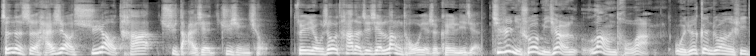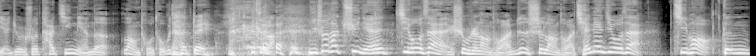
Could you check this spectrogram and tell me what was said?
真的是还是要需要他去打一些巨星球。所以有时候他的这些浪头也是可以理解的。其实你说米切尔浪头啊。我觉得更重要的是一点，就是说他今年的浪头投不进，对 对吧？你说他去年季后赛是不是浪头啊？这是浪头啊！前年季后赛气泡跟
